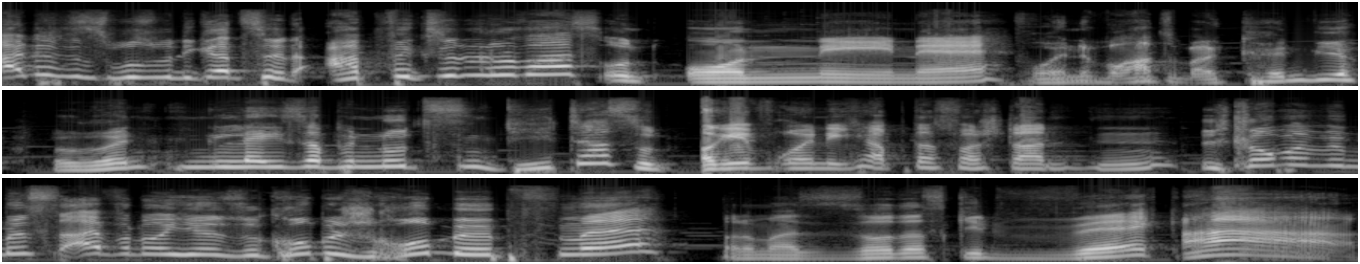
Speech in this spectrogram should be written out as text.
Alter, das muss man die ganze Zeit abwechseln oder was? Und, oh, nee, ne? Freunde, warte mal, können wir Röntgenlaser benutzen? Geht das? Und, okay, Freunde, ich habe das verstanden. Ich glaube, wir müssen einfach nur hier so komisch rumhüpfen, ne? Warte mal, so, das geht weg. Ah,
